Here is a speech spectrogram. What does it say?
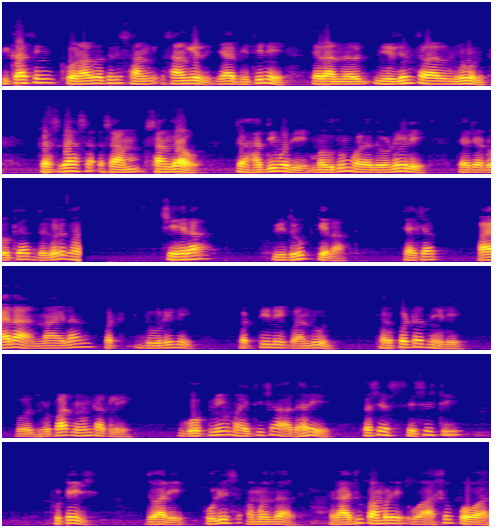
विकास सिंग कोणाला तरी सांग सांगेल या भीतीने त्याला नर निर्जन स्थळाला नेऊन कसगा सा साम सांगावच्या हद्दीमध्ये मगदूम मळ्याजवळ नेले. त्याच्या डोक्यात दगड घाल चेहरा विद्रूप केला. त्याच्या पायाला नायलान पट दोरीने पट्टीने बांधून फरफटत नेले व झुडपात नेऊन टाकले. गोपनीय माहितीच्या आधारे तसेच सी सी टी फुटेजद्वारे पोलीस अंमलदार राजू कांबळे व अशोक पवार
